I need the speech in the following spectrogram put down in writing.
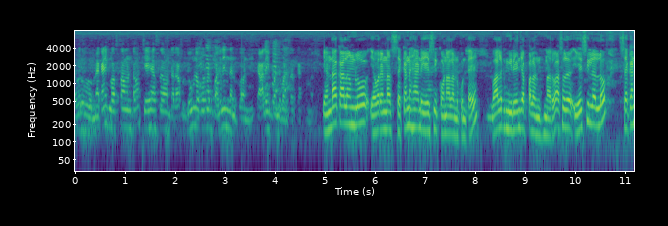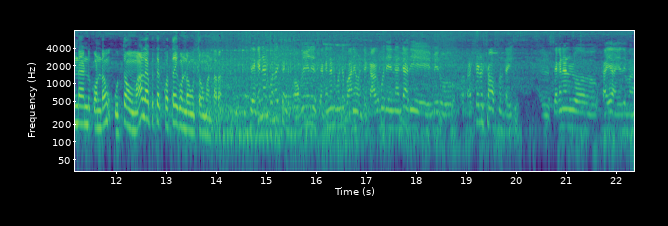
ఎవరు మెకానిక్లు వస్తూ ఉంటాం చేసేస్తూ ఉంటారు. అప్పుడు డూమ్లో ఒకసారి పగిలింది అనుకోండి చాలా ఇబ్బంది పడతారు కస్టమర్ ఎండాకాలంలో ఎవరైనా సెకండ్ హ్యాండ్ ఏసీ కొనాలనుకుంటే వాళ్ళకి మీరేం చెప్పాలనుకుంటున్నారు? అసలు ఏసీలలో సెకండ్ హ్యాండ్ కొనడం ఉత్తమమా లేకపోతే కొత్తవి కొనడం ఉత్తమం అంటారా సెకండ్ హ్యాండ్ కొనొచ్చండి ప్రాబ్లం ఏం లేదు. సెకండ్ హ్యాండ్ కొంటే బాగానే ఉంటాయి. కాకపోతే ఏంటంటే అది మీరు ట్రస్టెడ్ షాప్స్ ఉంటాయి. సెకండ్ హ్యాండ్ కయ మన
